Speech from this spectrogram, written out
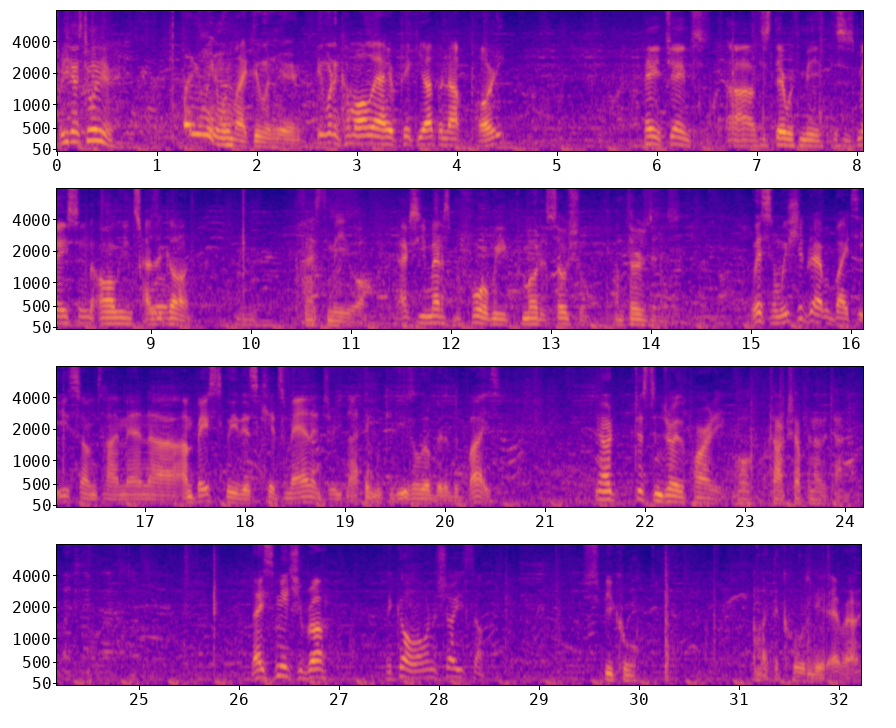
What are you guys doing here? What do you mean, what am I doing here? You want to come all the way out here to pick you up and not party? Hey, James. Uh, just there with me. This is Mason, Ollie, and Squirrel. How's it going? Nice to meet you all. Actually, you met us before. We promoted social on Thursdays. Listen, we should grab a bite to eat sometime, man. Uh, I'm basically this kid's manager, and I think we could use a little bit of advice. You know, just enjoy the party. We'll talk shop another time. Nice to meet you, bro. Hey, Cole, I want to show you something. Be cool. I'm like the coolest dude ever.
